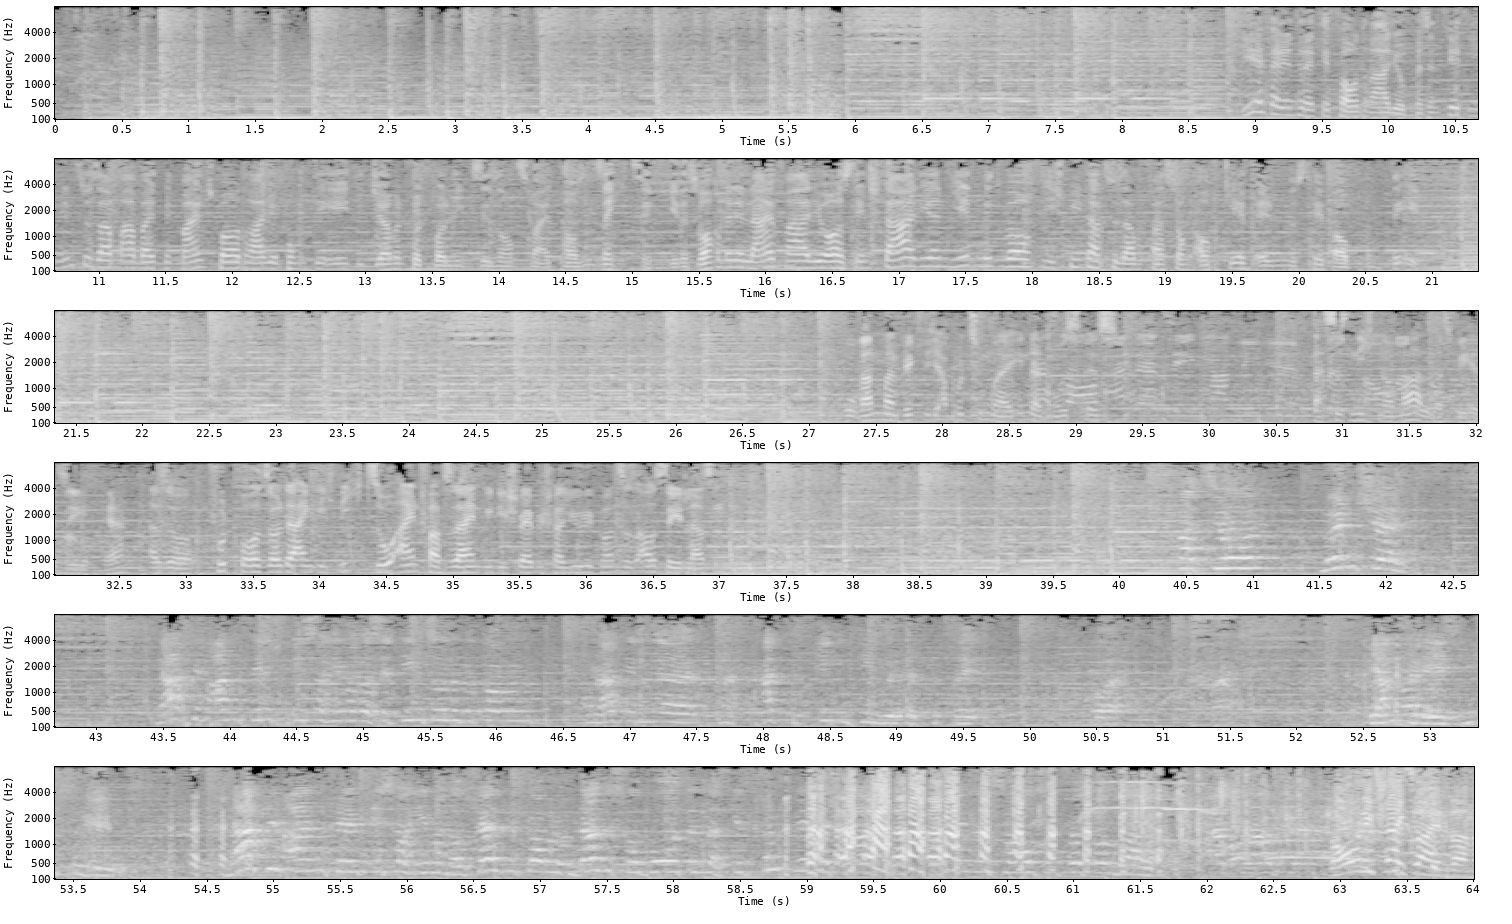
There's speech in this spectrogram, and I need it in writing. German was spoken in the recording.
Internet TV und Radio präsentiert Ihnen in Zusammenarbeit mit meinsportradio.de die German Football League Saison 2016. Jedes Wochenende Live-Radio aus den Stadien, jeden Mittwoch die Spieltagszusammenfassung auf gfl-tv.de. Woran man wirklich ab und zu mal erinnern muss, ist, das ist nicht normal, was wir hier sehen. Ja? Also Football sollte eigentlich nicht so einfach sein, wie die Schwäbisch Unicorns das aussehen lassen. Situation München. Nach dem Anpfiff ist noch jemand aus der Teamzone gekommen und hat den, äh, hat das Gegenteam betreten. Oh. Wir haben verlesen, nicht so gut. Nach dem Anpfiff ist noch jemand aufs Feld gekommen und das ist verboten. Das gibt 5 Meter Strafe. Warum nicht gleich so einfach?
